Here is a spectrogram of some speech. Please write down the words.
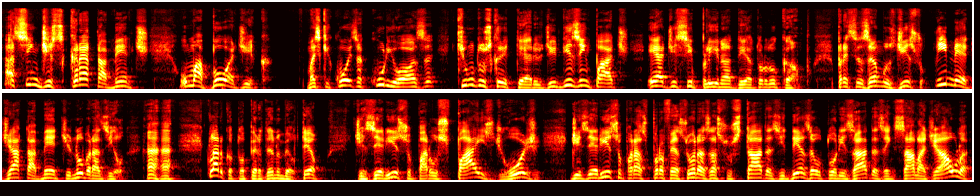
assim discretamente, uma boa dica mas que coisa curiosa que um dos critérios de desempate é a disciplina dentro do campo. Precisamos disso imediatamente no Brasil. claro que eu estou perdendo meu tempo. Dizer isso para os pais de hoje, dizer isso para as professoras assustadas e desautorizadas em sala de aula,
